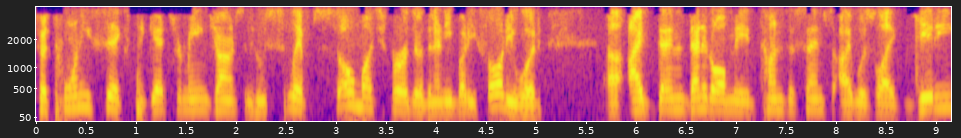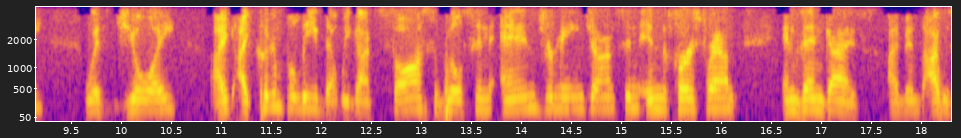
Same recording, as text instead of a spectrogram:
to 26 to get Jermaine Johnson, who slipped so much further than anybody thought he would. Uh, I then then it all made tons of sense. I was like giddy with joy I, I couldn't believe that we got Sauce, Wilson, and Jermaine Johnson in the first round. And then, guys, I've been I was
